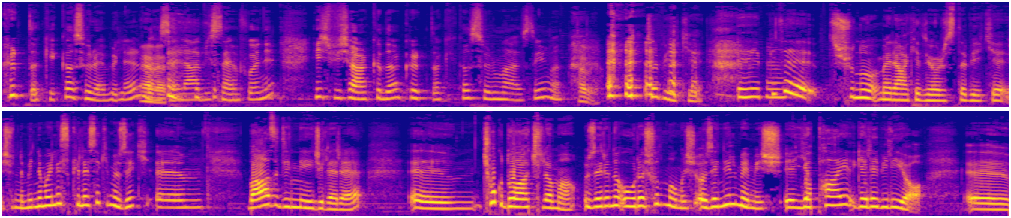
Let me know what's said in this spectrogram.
40 dakika sürebilir Evet. mesela bir senfoni. Hiçbir şarkıda 40 dakika sürmez değil mi? Tabii. Tabii ki. Ee, bir de şunu merak ediyoruz tabii ki. Şimdi minimalist klasik müzik e, bazı dinleyicilere e, çok doğaçlama, üzerine uğraşılmamış, özenilmemiş, e, yapay gelebiliyor. E,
